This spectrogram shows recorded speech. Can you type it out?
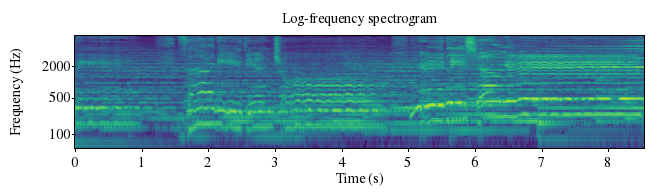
你，在你殿中与你相遇，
